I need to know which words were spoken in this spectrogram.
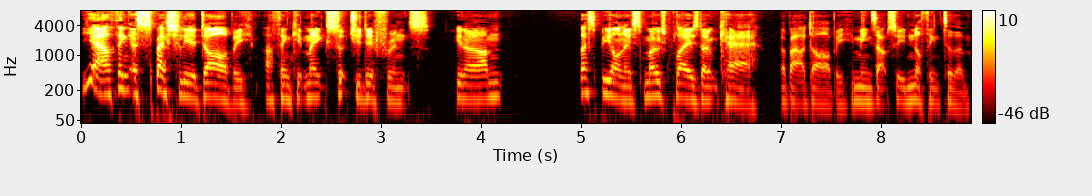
Yeah, I think especially a derby, I think it makes such a difference. You know, I'm, let's be honest, most players don't care about a derby. It means absolutely nothing to them.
